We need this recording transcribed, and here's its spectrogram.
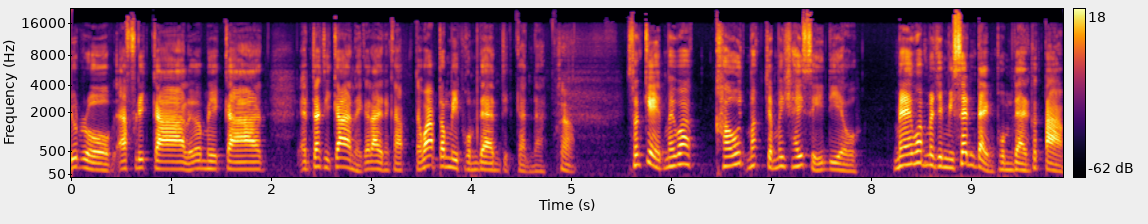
ยุโรปแอฟริกา หรืออเมริกาแอนตาร์กติกาไหนก็ได้นะครับแต่ว่าต้องมีพรมแดนติดกันนะครับสังเกตไหมว่าเขามักจะไม่ใช้สีเดียว แม้ว่ามันจะมีเส้นแบ่งพรมแดนก็ตาม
